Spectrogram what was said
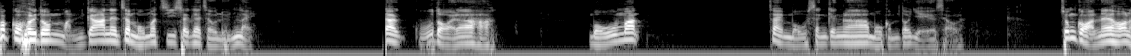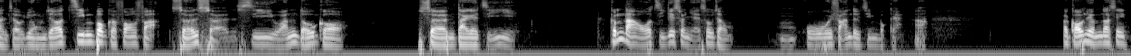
不過去到民間咧，真係冇乜知識咧，就亂嚟。因為古代啦吓，冇乜，即係冇聖經啦，冇咁多嘢嘅時候咧，中國人咧可能就用咗占卜嘅方法，想嘗試揾到個上帝嘅旨意。咁但係我自己信耶穌就唔，我會反對占卜嘅啊。啊，講咗咁多先。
